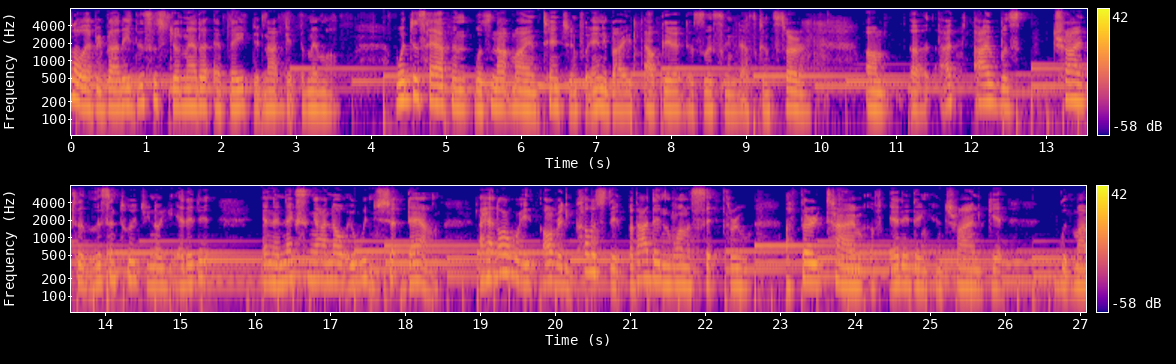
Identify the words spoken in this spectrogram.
Hello, everybody. This is Jonetta at They Did Not Get the Memo. What just happened was not my intention for anybody out there that's listening that's concerned. Um, uh, I, I was trying to listen to it, you know, you edit it, and the next thing I know, it wouldn't shut down. I had already already published it, but I didn't want to sit through a third time of editing and trying to get with my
